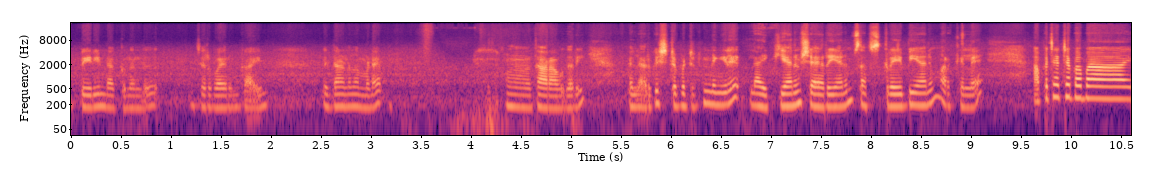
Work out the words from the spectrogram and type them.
ഉപ്പേരി ഉണ്ടാക്കുന്നുണ്ട്. ചെറുപയറും കായും. ഇതാണ് നമ്മുടെ താറാവ് കറി. അപ്പോൾ എല്ലാവർക്കും ഇഷ്ടപ്പെട്ടിട്ടുണ്ടെങ്കിൽ ലൈക്ക് ചെയ്യാനും ഷെയർ ചെയ്യാനും സബ്സ്ക്രൈബ് ചെയ്യാനും മറക്കല്ലേ. അപ്പോൾ ചാച്ച ബൈ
